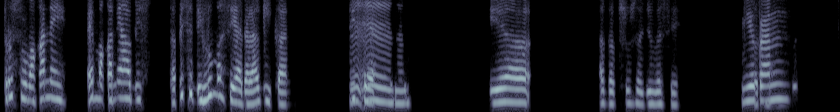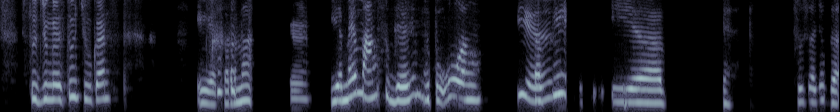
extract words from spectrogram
Terus lu makan nih eh makannya habis. Tapi sedih lu masih ada lagi kan? Iya agak susah juga sih. Iya kan setuju nggak setuju kan? Iya karena Iya. ya memang segalanya butuh uang. Iya. Tapi iya eh, susah juga.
